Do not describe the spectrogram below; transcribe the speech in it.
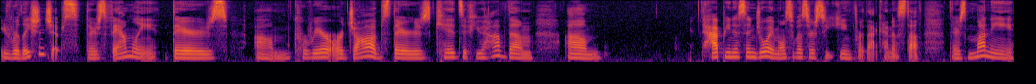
relationships, there's family, there's um, career or jobs, there's kids if you have them, um, happiness and joy. Most of us are seeking for that kind of stuff. There's money,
